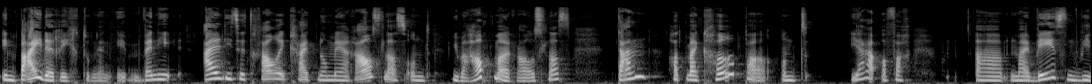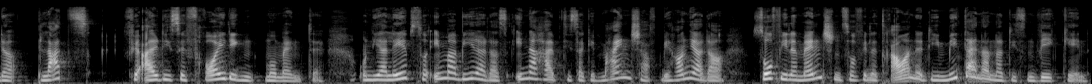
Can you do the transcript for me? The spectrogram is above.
in beide Richtungen eben. Wenn ich all diese Traurigkeit noch mehr rauslasse und überhaupt mal rauslasse, dann hat mein Körper und ja, einfach äh, mein Wesen wieder Platz für all diese freudigen Momente. Und ich erlebe so immer wieder, dass innerhalb dieser Gemeinschaft, wir haben ja da so viele Menschen, so viele Trauernde, die miteinander diesen Weg gehen,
